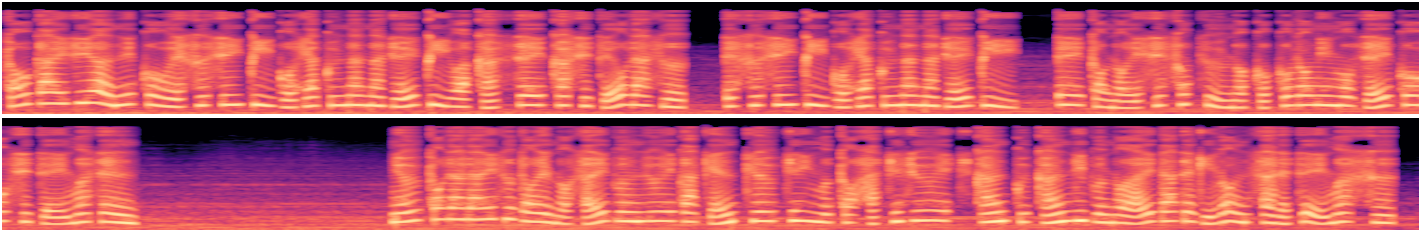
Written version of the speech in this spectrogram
当該事案以降 SCP-507JP は活性化しておらず、SCP-507JP、A との意思疎通の試みも成功していません。ニュートラライズドへの再分類が研究チームと81管区管理部の間で議論されています。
